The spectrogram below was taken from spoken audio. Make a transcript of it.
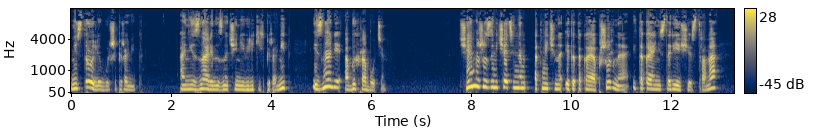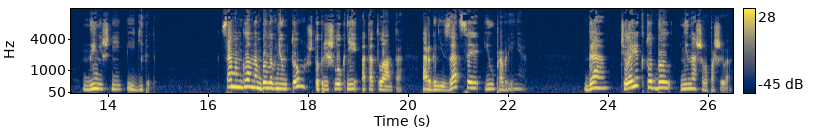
не строили больше пирамид. Они знали назначение великих пирамид и знали об их работе. Чем же замечательным отмечена эта такая обширная и такая нестареющая страна, нынешний Египет? Самым главным было в нем то, что пришло к ней от Атланта – организация и управление. Да, человек тот был не нашего пошива.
